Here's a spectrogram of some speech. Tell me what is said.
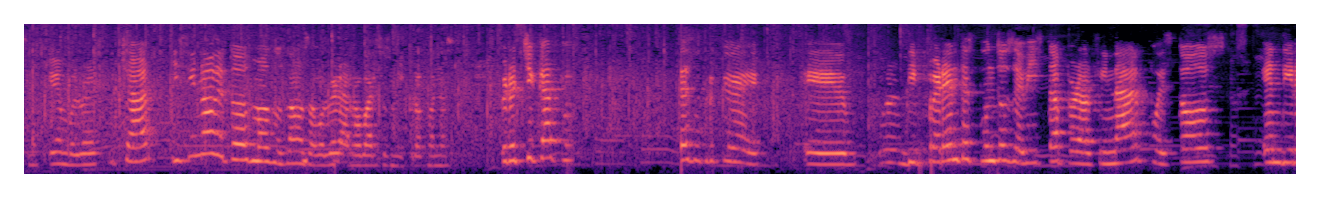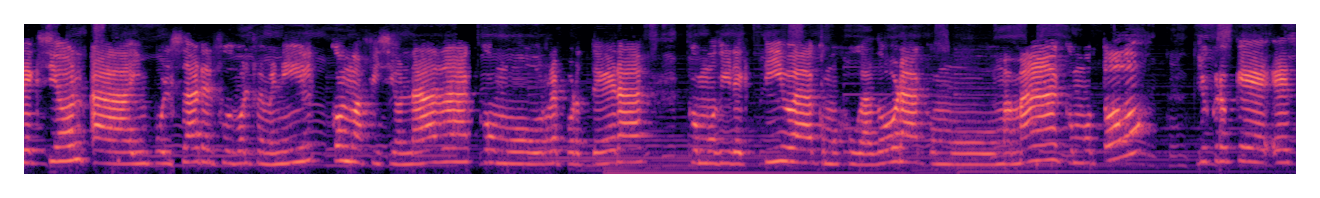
si nos quieren volver a escuchar. Y si no, de todos modos nos vamos a volver a robar sus micrófonos. Pero chicas, pues yo creo que eh, diferentes puntos de vista, pero al final, pues todos en dirección a impulsar el fútbol femenil como aficionada, como reportera, como directiva, como jugadora, como mamá, como todo. Yo creo que es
